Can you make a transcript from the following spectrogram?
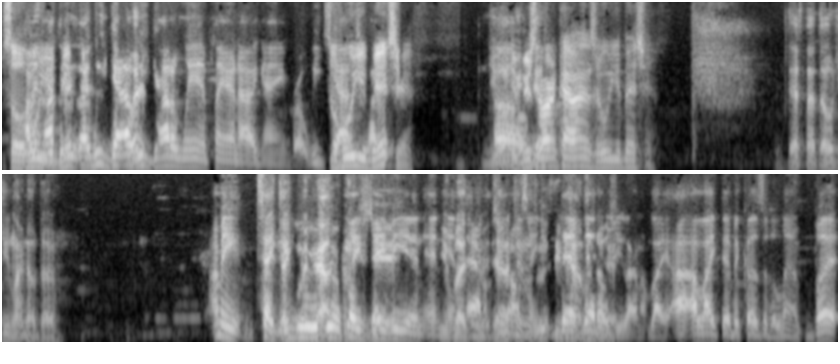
So I mean, you my thing is like we got What- we got to win playing our game, bro. We So got who to, you like, benching? Uh, if you're starting Kyle Anderson, who you benching? that's not the OG lineup though. I mean, take take you, away you replace Jones, yeah. JV and, and, You and replace Adams. You know what I'm saying? with You- Steven That, that OG yeah. lineup, like I, I like that because of the length. But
